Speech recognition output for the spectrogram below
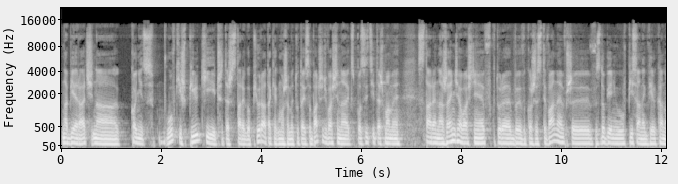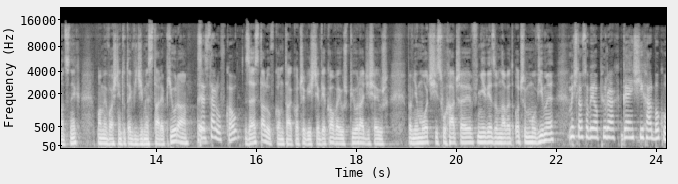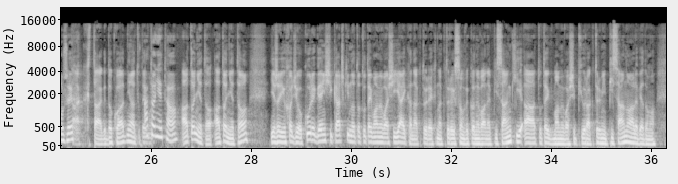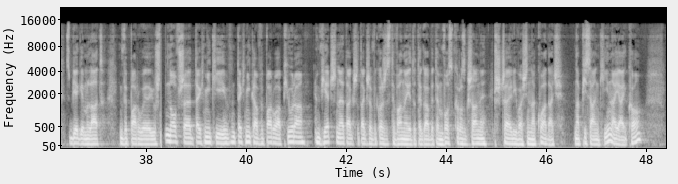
nabierać na koniec główki, szpilki czy też starego pióra, tak jak możemy tutaj zobaczyć. Właśnie na ekspozycji też mamy stare narzędzia właśnie, które były wykorzystywane przy zdobieniu pisanek wielkanocnych. Mamy właśnie tutaj widzimy stare pióra. Ze stalówką? Ze stalówką, tak, oczywiście. Wiekowe już pióra. Dzisiaj już pewnie młodsi słuchacze nie wiedzą nawet o czym mówimy. Myślą sobie o piórach gęsich albo kurzych. Tak, tak, dokładnie. A, tutaj a to nie to. A to nie to, a to nie to. Jeżeli chodzi o kury, gęsi, kaczki, no to tutaj mamy właśnie jajka na których, na których są wykonywane pisanki, a tutaj mamy właśnie pióra, którymi pisano, ale wiadomo, z biegiem lat wyparły już nowsze techniki, technika wyparła pióra wieczne, także, także wykorzystywano je do tego, aby ten wosk rozgrzany pszczeli właśnie nakładać na pisanki, na jajko.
